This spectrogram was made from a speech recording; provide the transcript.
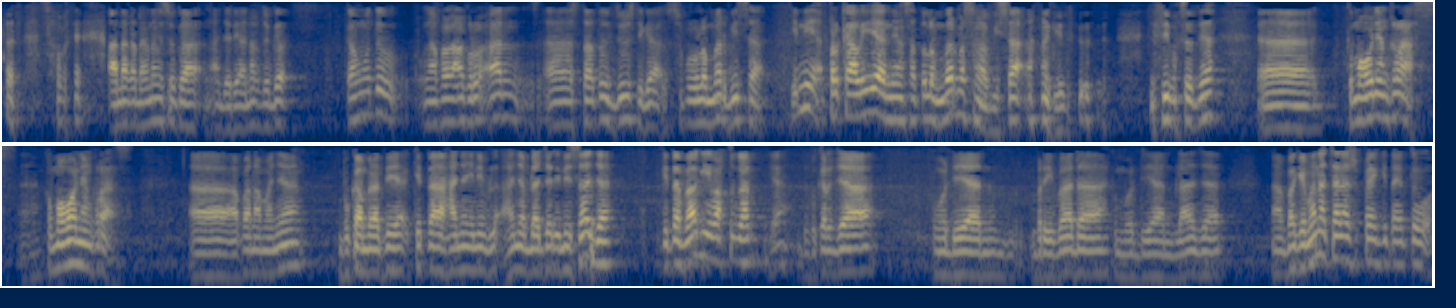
sampai anak kadang-kadang suka ngajari anak juga kamu tuh ngafal Al-Quran uh, satu juz tiga sepuluh lembar bisa. Ini perkalian yang satu lembar masa nggak bisa gitu. Jadi maksudnya uh, kemauan yang keras, uh, kemauan yang keras. Apa namanya? Bukan berarti kita hanya ini hanya belajar ini saja. Kita bagi waktu kan, ya, bekerja, kemudian beribadah, kemudian belajar. Nah, bagaimana cara supaya kita itu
